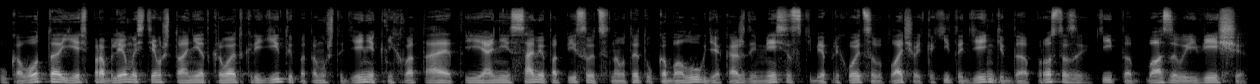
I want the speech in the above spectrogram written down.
у кого-то есть проблемы с тем, что они открывают кредиты, потому что денег не хватает, и они сами подписываются на вот эту кабалу, где каждый месяц тебе приходится выплачивать какие-то деньги, да просто за какие-то базовые вещи.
